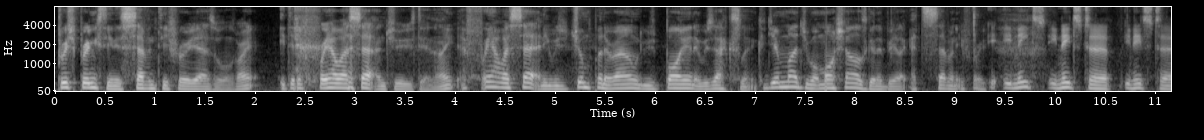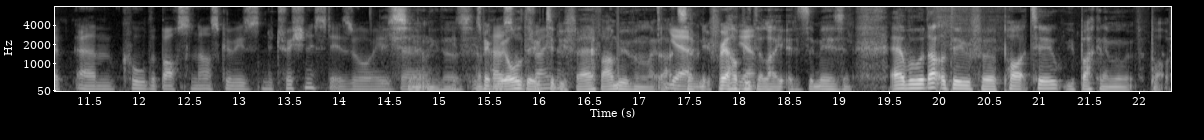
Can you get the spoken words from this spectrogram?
Bruce Springsteen is 73 years old, right? He did a three hour set on Tuesday night, a three hour set, and he was jumping around, he was buoyant, it was excellent. Could you imagine what Martial's going to be like at 73? He- He needs he needs to he needs to um, call the boss and ask who his nutritionist is or his. He certainly uh, does. his- his I think we all do, to be fair. If I'm moving like that Yeah, at 73, I'll yeah. be delighted. It's amazing. Uh, well, that'll do for part two. We'll be back in a moment for part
